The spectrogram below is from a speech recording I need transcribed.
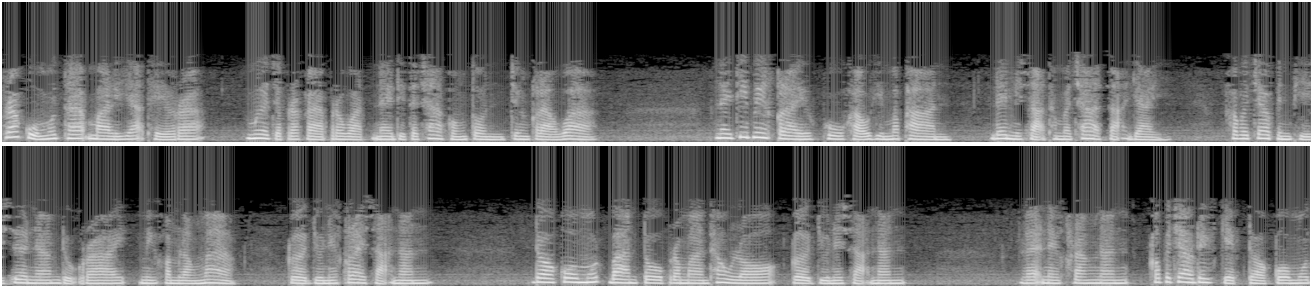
พระกุมุทะมาริยะเถระ เมื่อจะประกาศประวัติในดิตชาติของตนจึงกล่าวว่า ในที่ไม่ไกลภูเขาหิมพาน ได้มีสระธรรมชาติสระใหญ่ ข้าพเจ้าเป็นผีเสื้อน้ำดุร้ายมีกำลังมาก เกิดอยู่ในใกล้สระนั้น ดอกโกมุตบานโตประมาณเท่าล้อเกิดอยู่ในสระนั้น และในครั้งนั้นข้าพเจ้าได้เก็บดอกโกมุต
